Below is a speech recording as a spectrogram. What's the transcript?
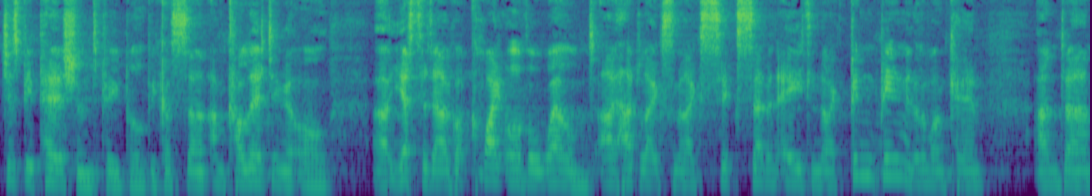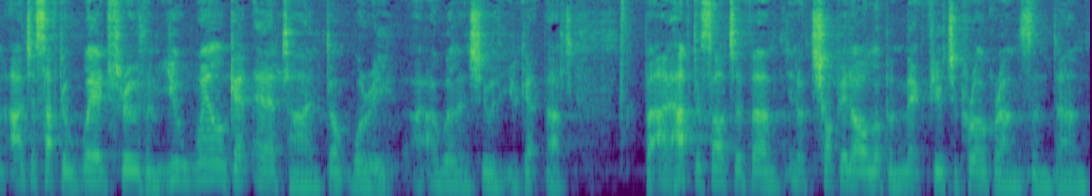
Just be patient, people, because um, I'm collating it all. Uh, yesterday I got quite overwhelmed. I had like something like six, seven, eight, and then like ping, ping, another one came. And um, I just have to wade through them. You will get airtime, don't worry. I, I will ensure that you get that. But I have to sort of, um, you know, chop it all up and make future programs, and um,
